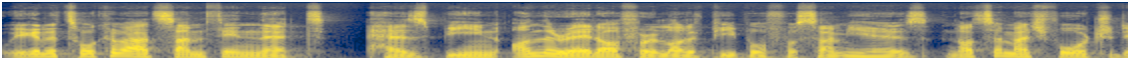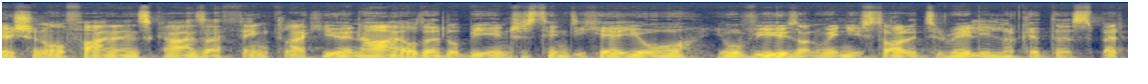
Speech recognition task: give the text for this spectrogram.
we're going to talk about something that has been on the radar for a lot of people for some years. Not so much for traditional finance guys, I think, like you and I, although it'll be interesting to hear your your views on when you started to really look at this. But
